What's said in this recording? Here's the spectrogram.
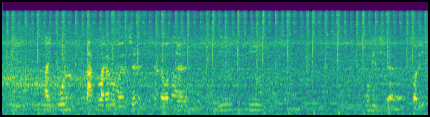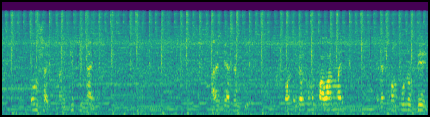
একটি সাইকুল কাঠ লাগানো রয়েছে, সেটা হচ্ছে বিপি উনিশ সরি অনুসাই মানে ফিফটি নাইন আরেকটি এস এম পি এটার কোনো পাওয়ার নাই। এটা সম্পূর্ণ ডেড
